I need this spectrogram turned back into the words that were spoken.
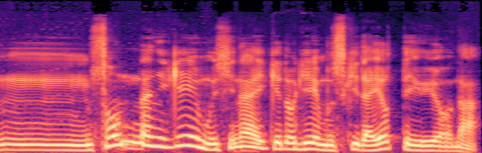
うーん、そんなにゲームしないけどゲーム好きだよっていうような、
